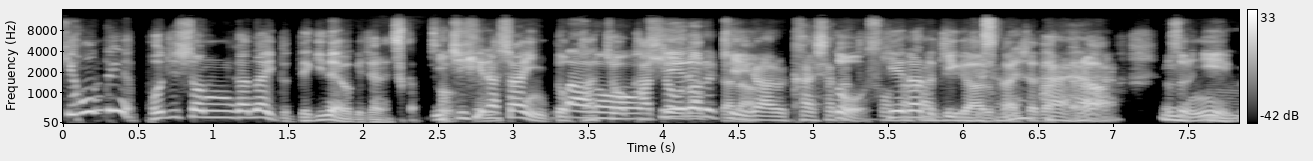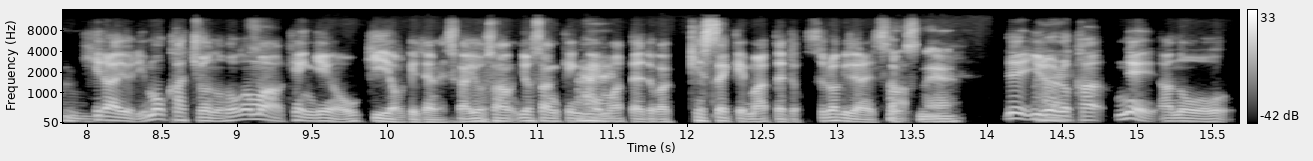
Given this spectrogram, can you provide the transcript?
基本的にはポジションがないとできないわけじゃないですか。一平社員と課長、の課ヒエラル長だったら、キーがある会社だとそうヒエラルキーがある会社だったら要するにうん平よりも課長の方がまあ権限が大きいわけじゃないですか。予算、予算権限もあったりとか、決裁権もあったりとかするわけじゃないですかそうで。すね。で、いろいろか、ね、あの、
